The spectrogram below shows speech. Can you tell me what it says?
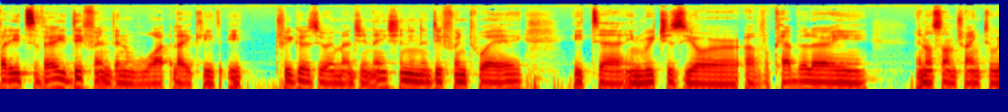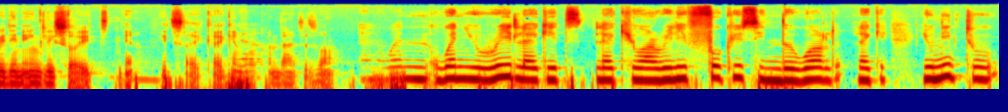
but it's very different than what like it it triggers your imagination in a different way. It uh, enriches your uh, vocabulary. And also I'm trying to read in English so it yeah it's like I can Yeah. work on that as well And when when you read, like it's like you are really focused in the world. Like you need to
